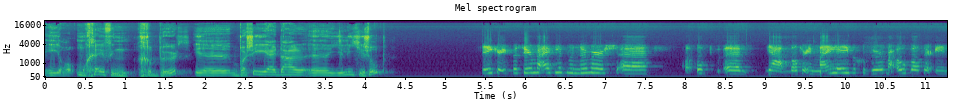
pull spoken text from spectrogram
in je omgeving gebeurt? Baseer jij daar je liedjes op? Zeker, ik baseer me eigenlijk mijn nummers op ja, wat er in mijn leven gebeurt, maar ook wat er in,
